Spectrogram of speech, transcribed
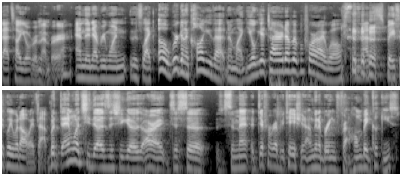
That's how you'll remember. And then everyone is like, oh, we're going to call you that. And I'm like, you'll get tired of it before I will. And that's basically what always happens. But then what she does is she goes, "All right, just to cement a different reputation, I'm going to bring home baked cookies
